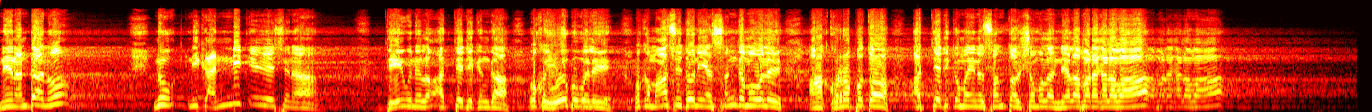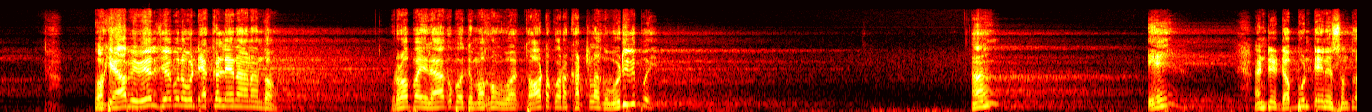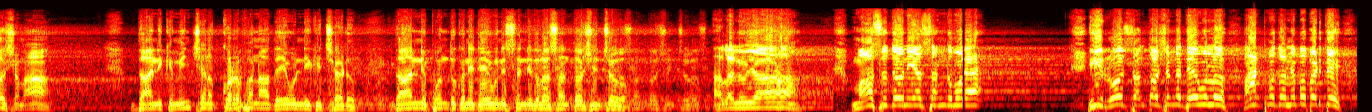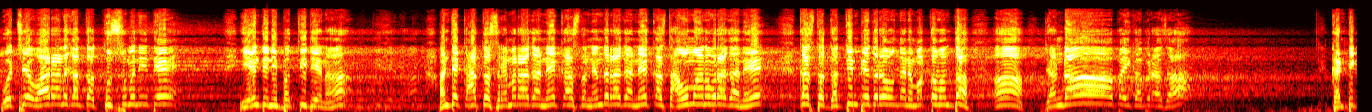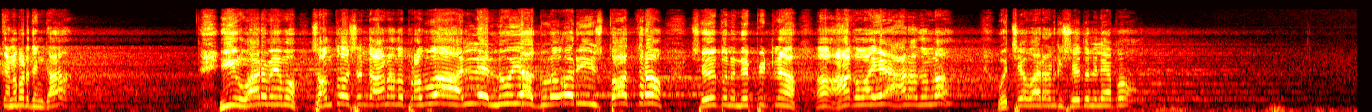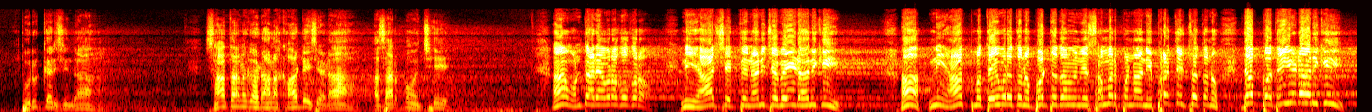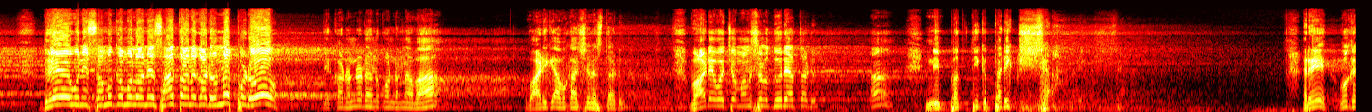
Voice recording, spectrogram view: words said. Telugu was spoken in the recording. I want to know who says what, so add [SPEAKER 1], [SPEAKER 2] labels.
[SPEAKER 1] నేను అంటాను నువ్వు నీకు అన్ని చేసిన దేవునిలో అత్యధికంగా ఒక యోబు వలె ఒక మాసిధోనియ సంగము వలె ఆ కృపతో అత్యధికమైన సంతోషములో నిలబడగలవా? పడగలవా ఒక యాభై వేలు జేబులో ఉంటే ఎక్కడ లేని ఆనందం. రూపాయి లేకపోతే ముఖం తోటకూర కట్టలాగా ఒడిగిపోయి. ఏ? అంటే డబ్బు ఉంటేనే సంతోషమా? దానికి మించిన కృప నా దేవుడు నీకు ఇచ్చాడు. దాన్ని పొందుకుని దేవుని సన్నిధిలో సంతోషించు. అలలుయా మాసుధోనియ సంఘము ఈ రోజు సంతోషంగా దేవుళ్ళు ఆత్మతో నింపబడితే వచ్చే వారానికంతా తుస్సుమనిదే ఏంటి నీ భక్తిదేనా అంటే కాస్త శ్రమ రాగానే కాస్త నింద రాగానే కాస్త అవమానం రాగానే కాస్త గత్తింపు మొత్తం అంతా ఆ, జెండాపై కపిరాజా కంటికి కనబడదు ఇంకా ఈ వారమేమో సంతోషంగా ఆనంద ప్రభువా అల్లే లూయా గ్లోరీ స్తోత్రం. చేతులు నెప్పిట్టిన ఆ, ఆగవాయే ఆరాధనలో వచ్చే వారానికి చేతులు లేపో. పురుక్కరిసిందా? సాతానగాడు సాతానుగాడు అలా కాటేశాడా? ఆ సర్పం వచ్చి ఆ, ఉంటారు ఎవరొకరు నీ ఆశక్తిని అణిచివేయడానికి ఆ, నీ ఆత్మ తీవ్రతను పట్టుదలను నీ సమర్పణ నీ ప్రతిష్టతను దెబ్బ తీయడానికి దేవుని సముఖంలోనే సాతానుగాడు ఉన్నప్పుడు ఇక్కడ ఉన్నాడు అనుకుంటున్నావా? వాడికి అవకాశం ఇస్తాడు. వాడే వచ్చే మనుషులు దూరేస్తాడు. ఆ, నీ భక్తికి పరీక్ష. రే ఒక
